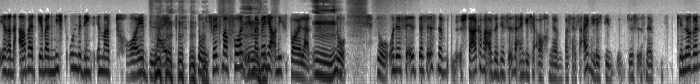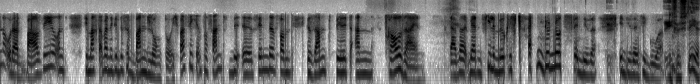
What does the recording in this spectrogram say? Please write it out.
ihren Arbeitgebern nicht unbedingt immer treu bleibt. so, ich will es mal vorsichtig, man will ja auch nicht spoilern. Mhm. So. So, und es, das ist eine starke, also das ist eigentlich auch eine, was heißt eigentlich, die, das ist eine Killerin oder Basi und sie macht aber eine gewisse Wandlung durch. Was ich interessant äh, finde vom Gesamtbild an Frau sein. Da werden viele Möglichkeiten genutzt in dieser, in dieser Figur. Ich verstehe.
